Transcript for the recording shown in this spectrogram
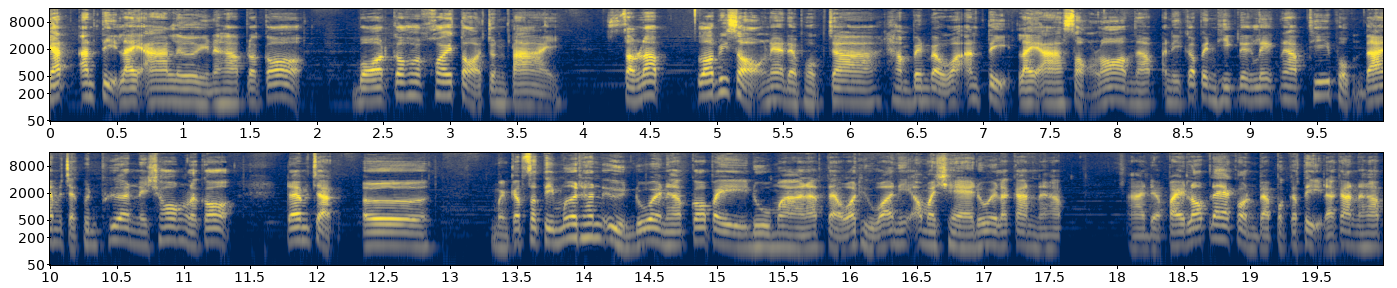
ยัดอันติไลอาเลยนะครับ แล้วก็บอสก็ค่อยๆ ต่อจนตายสำหรับรอบที่2เนี่ยเดี๋ยวผมจะทำเป็นแบบว่าอันติไลอาสองรอบนะครับ อันนี้ก็เป็นทิคเล็กๆนะครับที่ผมได้มาจากเพื่อนๆในช่องแล้วก็ ได้มาจากเออเหมือนกับสตรีมเมอร์ท่านอื่นด้วยนะครับ ก็ไปดูมานะครับ แต่ว่าถือว่าอันนี้เอามาแชร์ด้วยแล้วกันนะครับอ่าเดี๋ยวไปรอบแรกก่อนแบบปกติแล้วกันนะครับ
